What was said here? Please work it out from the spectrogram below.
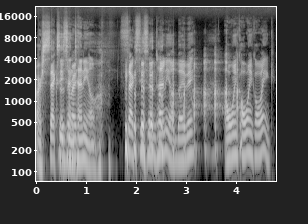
Our sexy Those are my- centennial. Sexy centennial, baby. A wink, a wink, a wink.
